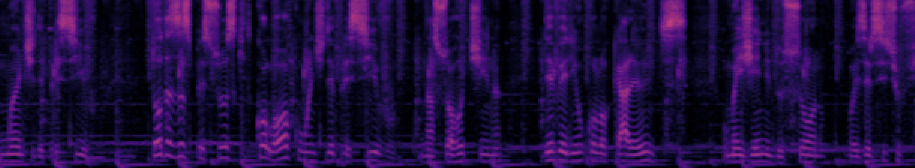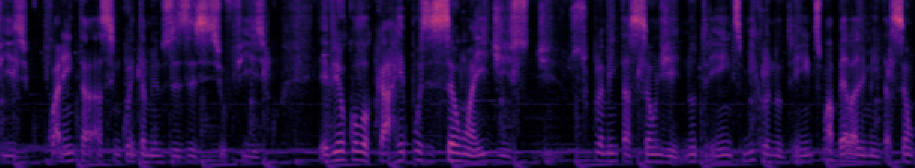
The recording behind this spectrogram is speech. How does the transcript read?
um antidepressivo. Todas as pessoas que colocam um antidepressivo na sua rotina deveriam colocar antes uma higiene do sono, o exercício físico, 40 a 50 minutos de exercício físico. Deveriam colocar reposição aí de, de suplementação de nutrientes, micronutrientes, uma bela alimentação.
